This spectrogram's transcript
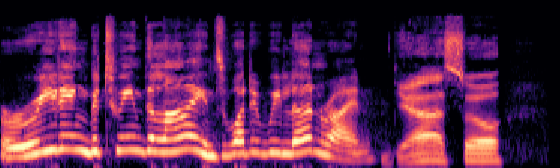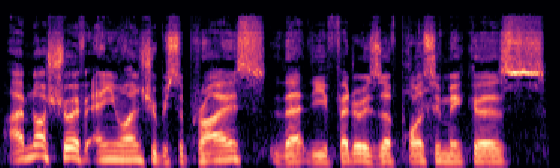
Reading between the lines, what did we learn, Ryan? Yeah, so I'm not sure if anyone should be surprised that the Federal Reserve policymakers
